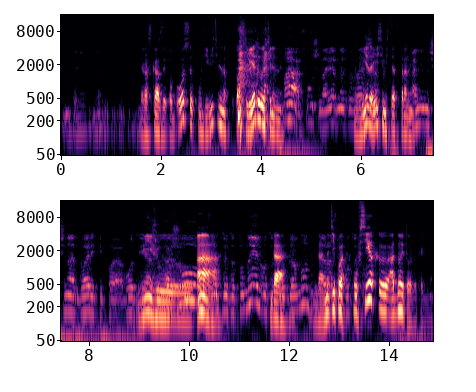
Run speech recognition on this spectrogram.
Непонятно, да? Рассказы об Осе удивительно последовательны, А, слушай, наверное, это знаешь... вне зависимости от страны. Они начинают говорить, типа, вот Вижу. я выхожу, А. вот это туннель, вот Да. это вот говно Да, ну типа вот у всех э, одно и то же, как бы.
